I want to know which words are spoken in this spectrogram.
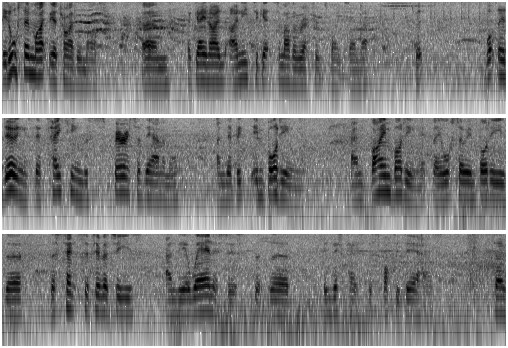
It also might be a tribal mask. Um, again, I, I need to get some other reference points on that. But what they're doing is they're taking the spirit of the animal and they're embodying it. And by embodying it, they also embody the, the sensitivities and the awarenesses that the, in this case, the spotted deer has. So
